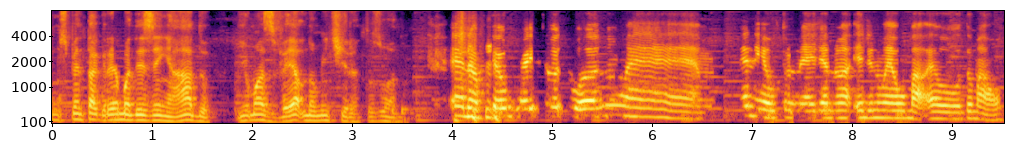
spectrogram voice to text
uns pentagramas desenhados e umas velas. Não, mentira, tô zoando. É, não, porque o Great do ano é, é neutro, né? Ele, é no- ele não é o, mal, é o do mal.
